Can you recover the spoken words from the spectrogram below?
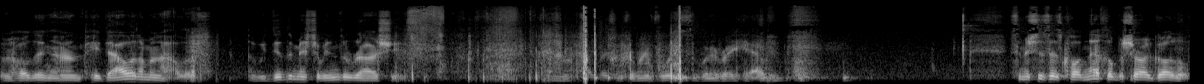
We're holding on Pedalit Aman Aleph. And we did the Mishnah, we didn't do Rashi's. And I'm for my voice and whatever I have. So the Mishnah says, called Nechel Bashar Godel.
